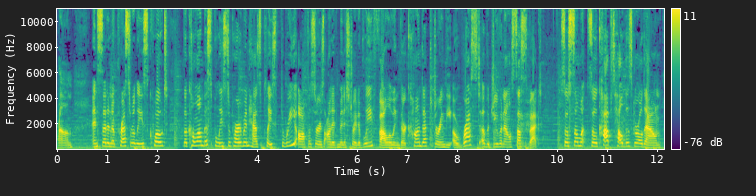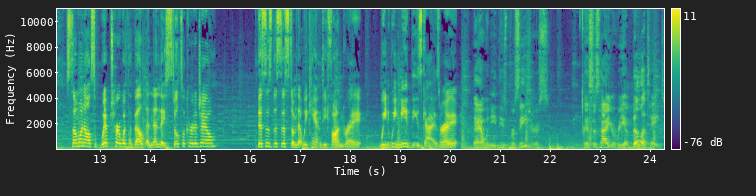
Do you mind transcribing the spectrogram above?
um, and said in a press release, quote, the Columbus Police Department has placed three officers on administrative leave following their conduct during the arrest of a juvenile suspect. So someone so cops held this girl down, someone else whipped her with a belt, and then they still took her to jail. This is the system that we can't defund, right? We we need these guys, right? Yeah, we need these procedures. This is how you rehabilitate.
